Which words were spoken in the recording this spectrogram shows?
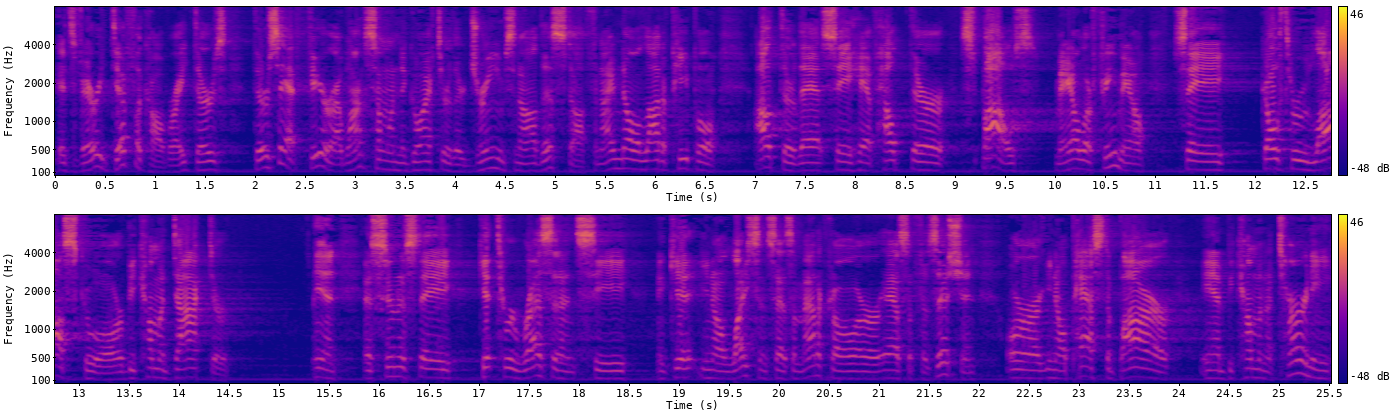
it's very difficult, right? There's there's that fear. I want someone to go after their dreams and all this stuff. And I know a lot of people out there that say have helped their spouse, male or female, say go through law school or become a doctor. And as soon as they get through residency and get, you know, licensed as a medical or as a physician or, you know, pass the bar and become an attorney,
